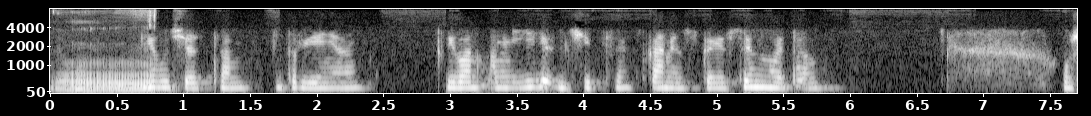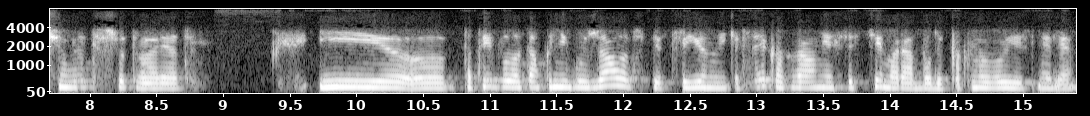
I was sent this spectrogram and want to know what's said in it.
Я учусь там, на Тургенева. Иван ко мне едет учиться с Каменской, сын мой там. В общем, вот что творят. И э, потребовала там книгу жалоб в спецприемнике. Смотри, какая у них система работает, как мы выяснили.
